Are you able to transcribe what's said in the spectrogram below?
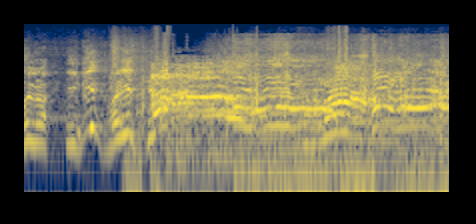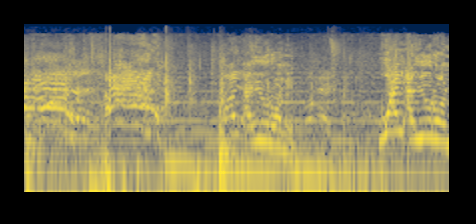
হইল না ইগি ধরি। Why are you running? Why are you running?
